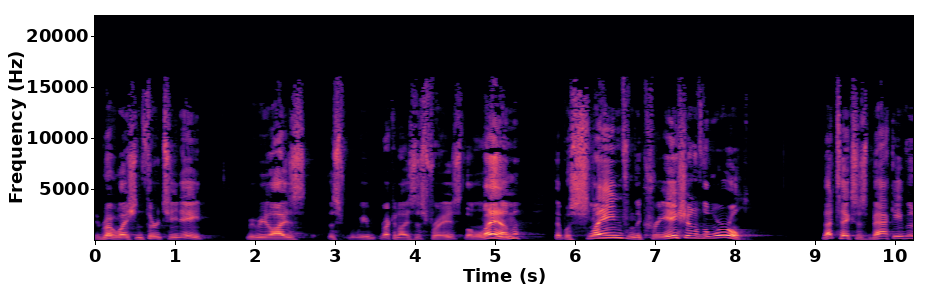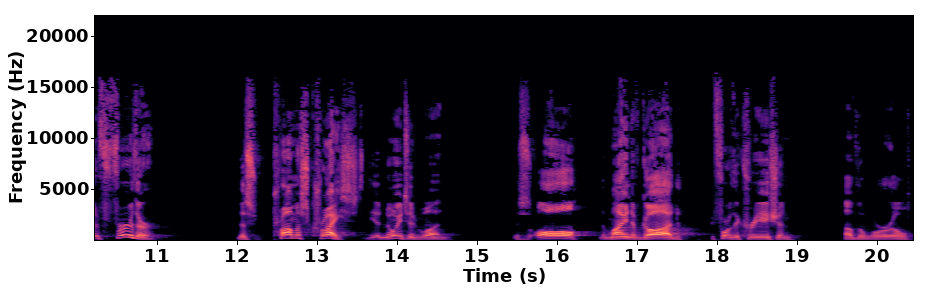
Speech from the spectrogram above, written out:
In Revelation 13:8, we realize this, we recognize this phrase, the Lamb that was slain from the creation of the world. That takes us back even further. This promised Christ, the anointed one. This is all the mind of God before the creation of the world.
